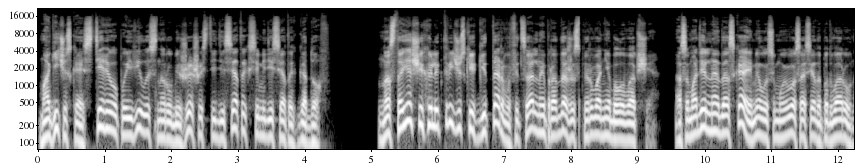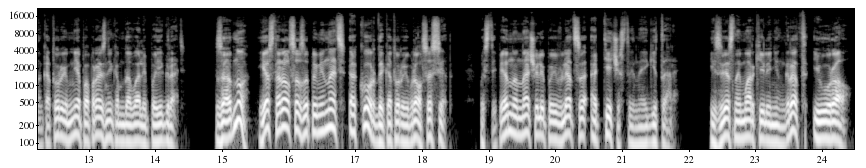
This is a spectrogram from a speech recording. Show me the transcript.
Магическое стерео появилось на рубеже 60-70-х годов. Настоящих электрических гитар в официальной продаже сперва не было вообще. А самодельная доска имелась у моего соседа по двору, на которой мне по праздникам давали поиграть. Заодно я старался запоминать аккорды, которые брал сосед постепенно начали появляться отечественные гитары. Известной марки «Ленинград» и «Урал».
